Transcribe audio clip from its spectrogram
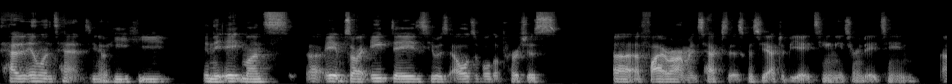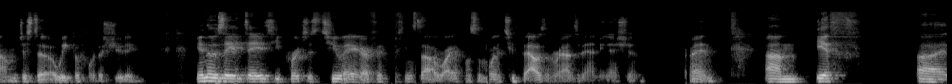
had an ill intent. You know, he he in the eight months, uh, eight, sorry, eight days, he was eligible to purchase uh, a firearm in Texas because he had to be 18. He turned 18 um, just a, a, week before the shooting. In those eight days, he purchased two AR-15 style rifles and more than 2,000 rounds of ammunition. Right. Um, if uh,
